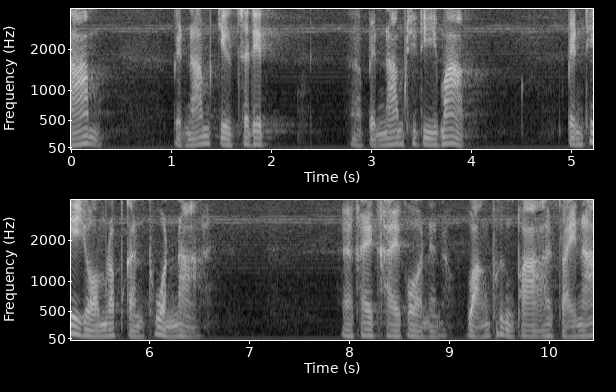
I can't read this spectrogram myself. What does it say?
น้ำเป็นน้ำจืดสดิดเป็นน้ำที่ดีมาก เป็นที่ยอมรับกันทั่วหน้าใครๆก่อนเนี่ยหวังพึ่งพาอาศัยน้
